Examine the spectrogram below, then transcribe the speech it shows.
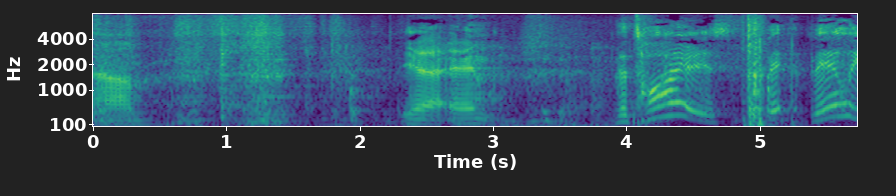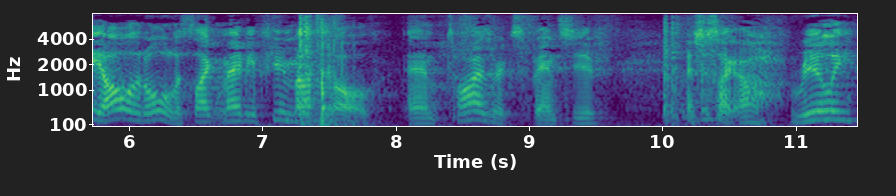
Um, yeah, and the tire is barely old at all. It's like maybe a few months old, and tires are expensive. It's just like, oh, really?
